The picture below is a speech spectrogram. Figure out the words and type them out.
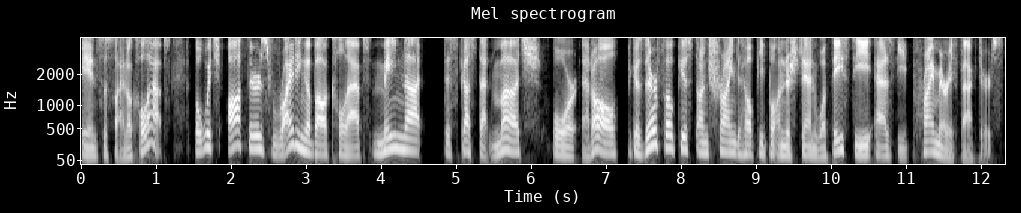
in societal collapse, but which authors writing about collapse may not discuss that much or at all because they're focused on trying to help people understand what they see as the primary factors.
